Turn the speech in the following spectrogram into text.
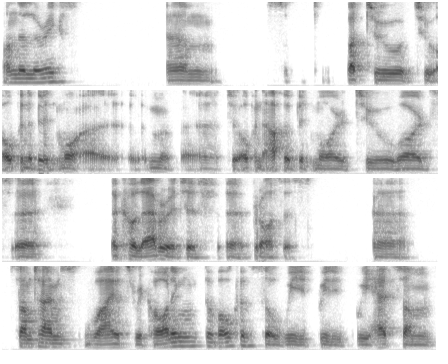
on the lyrics, um, so, but to to open a bit more, uh, uh, to open up a bit more towards uh, a collaborative uh, process. Uh, sometimes whilst recording the vocals, so we we we had some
